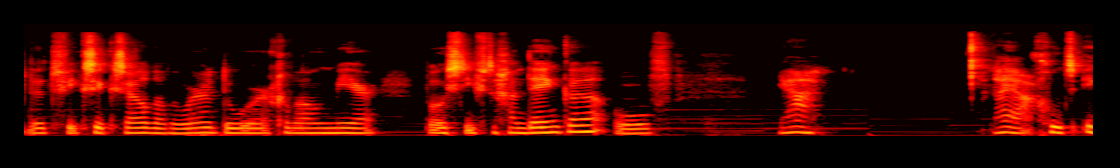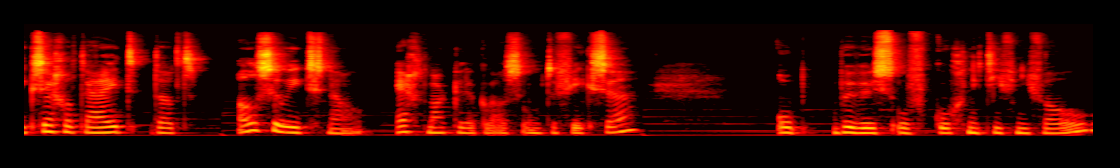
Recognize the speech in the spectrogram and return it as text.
dat fix ik zelf wel hoor, door gewoon meer positief te gaan denken of ja, nou ja, goed, ik zeg altijd dat als zoiets nou echt makkelijk was om te fixen, op bewust of cognitief niveau,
